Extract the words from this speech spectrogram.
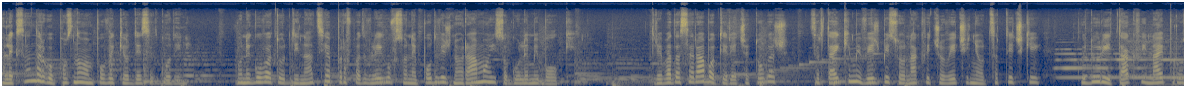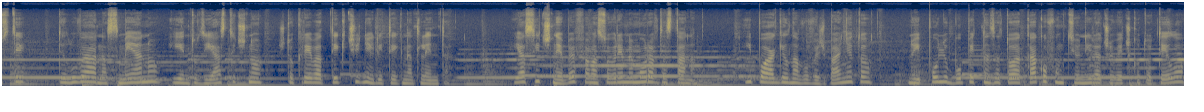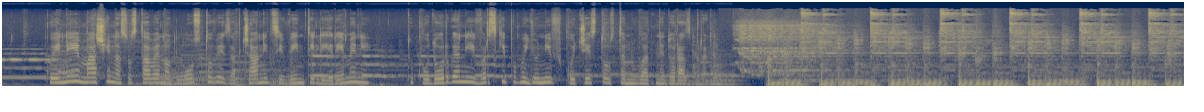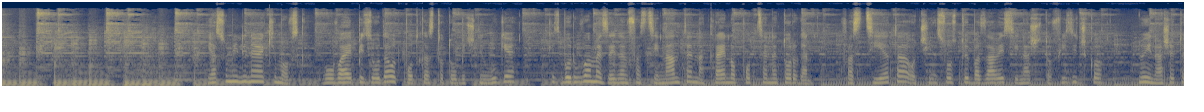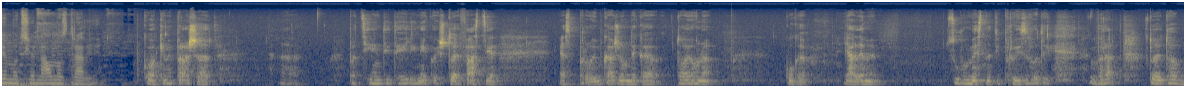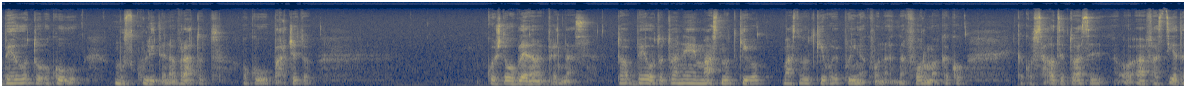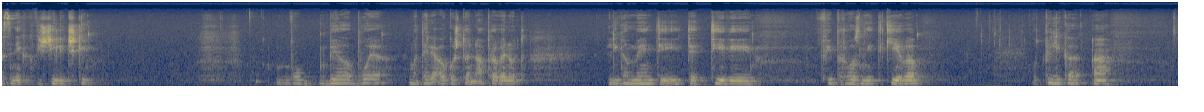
Александар го познавам повеќе од 10 години. Во неговата ординација првпат влегов со неподвижно рамо и со големи болки. Треба да се работи, рече тогаш, цртајки ми вежби со онакви човечиња од цртички, кои дури и такви најпрости делуваа насмеано и ентузијастично што креват текчиња или тегнат лента. Јас сич не бев, ама со време морав да станам. И поагилна во вежбањето, но и полюбопитна за тоа како функционира човечкото тело, Кој не е машина составена од лостови, запчаници, вентили и ремени, туку од органи и врски помеѓу нив кои често остануваат недоразбрани. Јас сум Илина Јакимовска. Во оваа епизода од подкастот Обични луѓе ќе зборуваме за еден фасцинантен, а крајно подценет орган – фасцијата, од чија состојба зависи нашето физичко, но и нашето емоционално здравје. Кога ќе ме прашаат пациентите или некој што е фасција, јас прво им кажувам дека тоа е она кога јадеме сувоместнати производи врат, тоа е тоа белото околу мускулите на вратот, околу парчето кој што го гледаме пред нас. Тоа белото, тоа не е масно ткиво. Масното ткиво е поинакво на, на форма, како, како салце. Тоа се, а фастијата се некакви шилички во бела боја, материјал кој што е направен од лигаменти, тетиви, фиброзни ткива. Од пилика, а,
